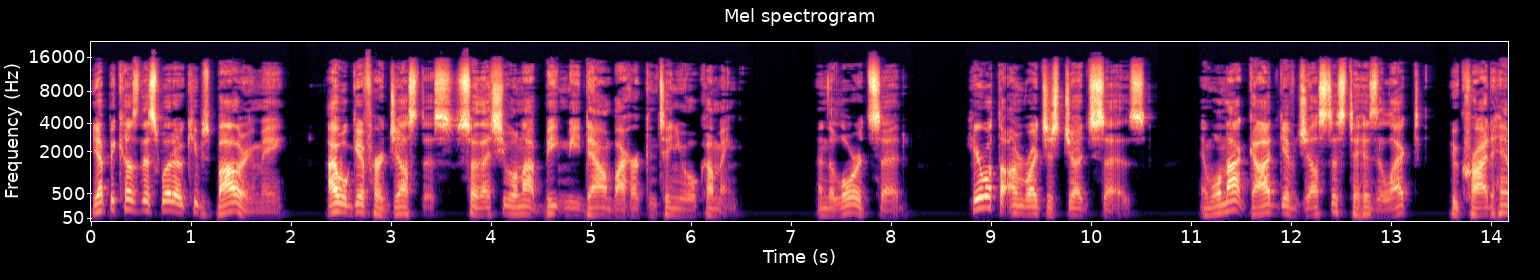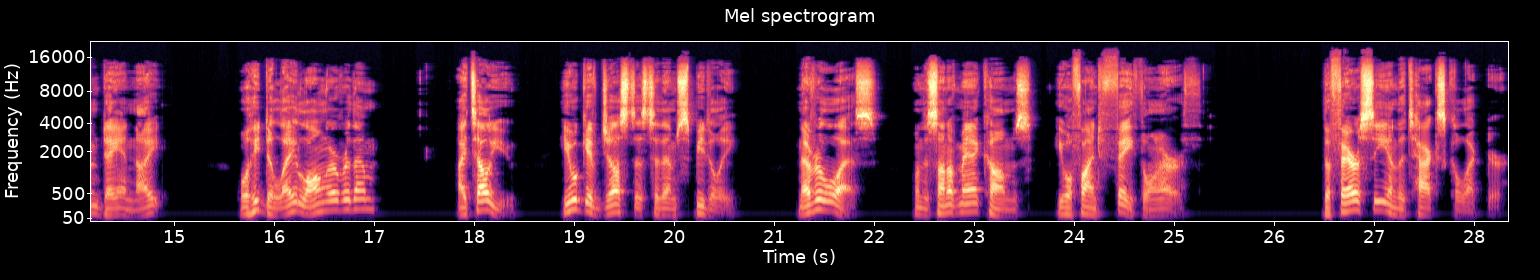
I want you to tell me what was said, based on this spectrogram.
Yet because this widow keeps bothering me, I will give her justice, so that she will not beat me down by her continual coming. And the Lord said, Hear what the unrighteous judge says. And will not God give justice to his elect, who cry to him day and night? Will he delay long over them? I tell you, he will give justice to them speedily. Nevertheless, when the Son of Man comes, he will find faith on earth. The Pharisee and the tax collector.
